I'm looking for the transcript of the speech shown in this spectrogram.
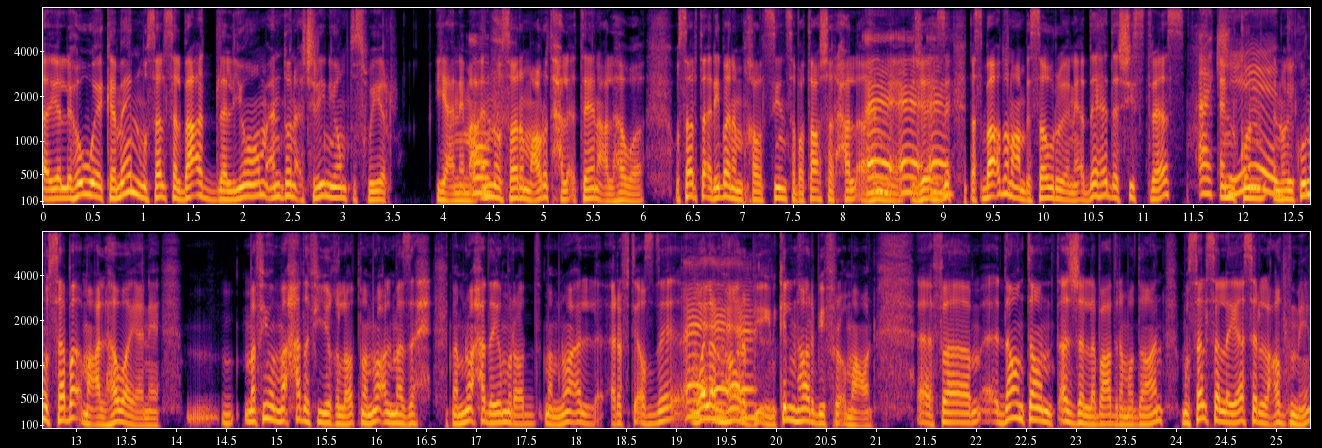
آه، يلي هو كمان مسلسل بعد لليوم عندهم 20 يوم تصوير. يعني مع أوف. انه صار معروض حلقتين على الهوا وصار تقريبا مخلصين 17 حلقة إيه، هن إيه، جاهزة إيه. بس بعدهم عم بيصوروا يعني قد إيه هذا الشيء stress انكم انه أكيد. يكونوا سبق مع الهوا يعني. ما فيهم ما حدا فيه يغلط ممنوع المزح ممنوع حدا يمرض ممنوع عرفتي قصدي؟ إيه، ولا إيه، نهار. بي يعني كل نهار بيفرق معهم. فداون تاون تأجل لبعد رمضان. مسلسل لياسر العظمي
